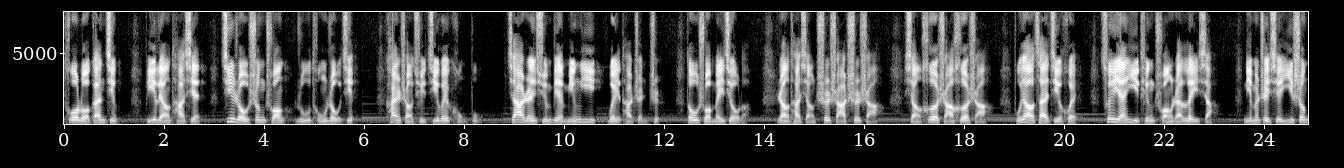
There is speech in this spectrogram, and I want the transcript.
脱落干净，鼻梁塌陷，肌肉生疮，如同肉疥。看上去极为恐怖，家人寻遍名医为他诊治，都说没救了，让他想吃啥吃啥，想喝啥喝啥，不要再忌讳。崔岩一听，怆然泪下：“你们这些医生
